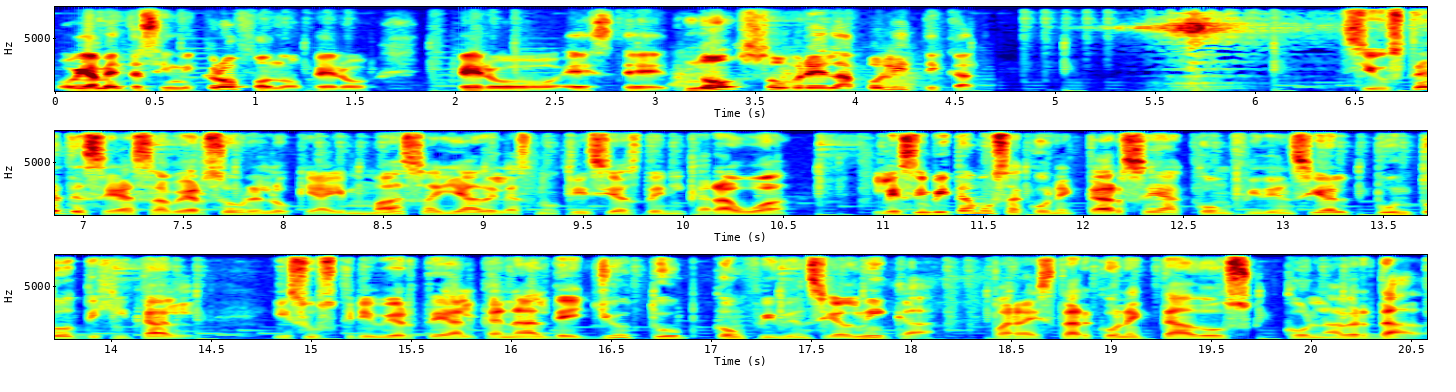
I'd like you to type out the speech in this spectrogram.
obviamente sin micrófono, pero, pero este, no sobre la política. Si usted desea saber sobre lo que hay más allá de las noticias de Nicaragua, les invitamos a conectarse a confidencial.digital y suscribirte al canal de YouTube Confidencial Nica para estar conectados con la verdad.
